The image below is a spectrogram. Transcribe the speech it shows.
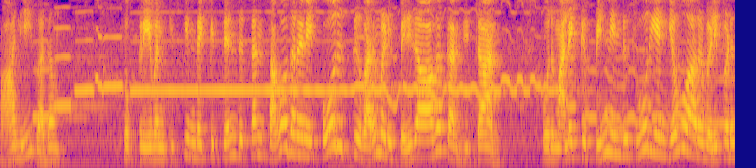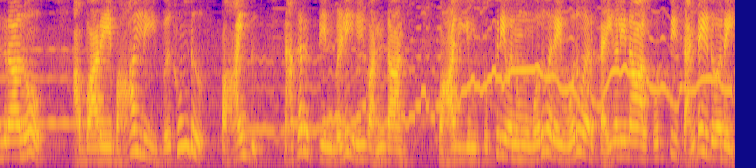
வாலி வதம். சுக்ரீவன் கிஷ்கிந்தைக்கு சென்று தன் சகோதரனை போருக்கு வரும்படி பெரிதாக கர்ஜித்தான். ஒரு மலைக்கு பின் நின்று சூரியன் எவ்வாறு வெளிப்படுகிறானோ அவ்வாறே வாலி வெகுண்டு பாய்ந்து நகரத்தின் வெளியில் வந்தான். வாலியும் சுக்ரீவனும் ஒருவரை ஒருவர் கைகளினால் குத்தி சண்டையிடுவதை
